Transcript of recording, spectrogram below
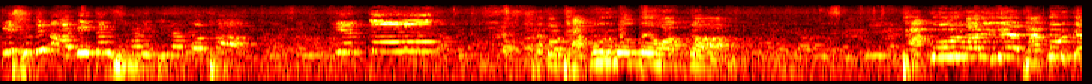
কিছুদিন আগেই তার বাড়ি ফেরার কথা। কিন্তু ঠাকুর বলতে অজ্ঞান। ঠাকুর বাড়ি গিয়ে ঠাকুরকে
